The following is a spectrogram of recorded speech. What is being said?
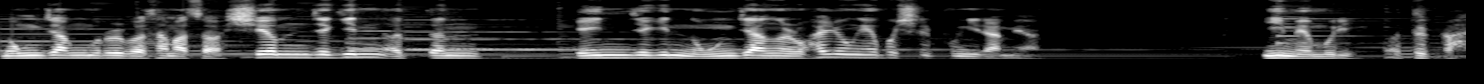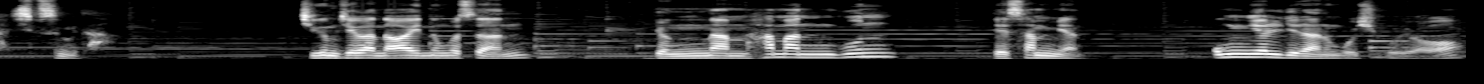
농작물을 벗삼아서 시험적인 어떤 개인적인 농장을 활용해 보실 분이라면 이 매물이 어떨까 싶습니다. 지금 제가 나와 있는 곳은 경남 함안군 대산면 옥렬리라는 곳이고요.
